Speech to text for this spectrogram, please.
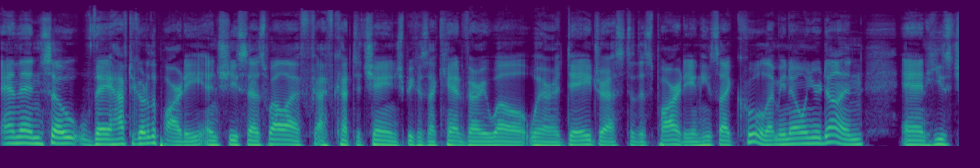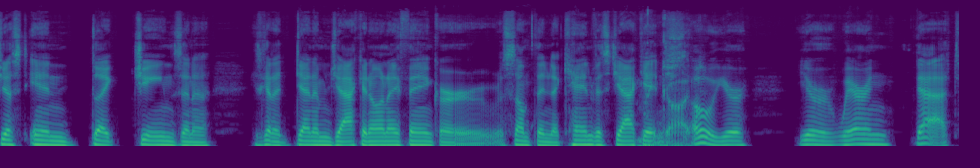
And then so they have to go to the party, and she says, "Well, I've I've cut to change because I can't very well wear a day dress to this party." And he's like, "Cool, let me know when you're done." And he's just in like jeans and a he's got a denim jacket on, I think, or something, a canvas jacket. and she's, God. oh, you're you're wearing that,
